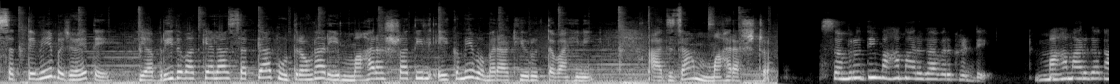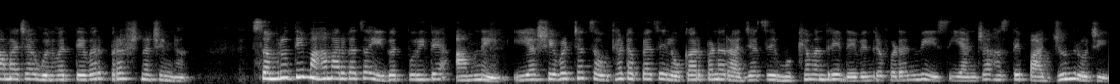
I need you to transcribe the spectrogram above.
सत्यमेव जयते. या ब्रीद वाक्याला सत्यात उतरवणारी महाराष्ट्रातील एकमेव मराठी वृत्तवाहिनी. आजचा महाराष्ट्र. समृद्धी महामार्गावर खड्डे. महामार्ग कामाच्या गुणवत्तेवर प्रश्नचिन्ह. समृद्धी महामार्गाचा इगतपुरी ते आमने या शेवटच्या चौथ्या टप्प्याचे लोकार्पण राज्याचे मुख्यमंत्री देवेंद्र फडणवीस यांच्या हस्ते पाच जून रोजी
